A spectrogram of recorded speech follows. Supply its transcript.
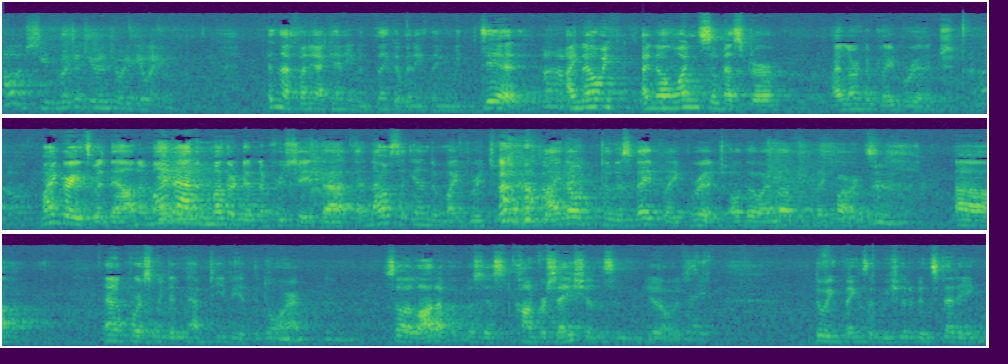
college student, what did you enjoy doing? Isn't that funny? I can't even think of anything we did. Uh-huh. I know we. I know one semester I learned to play bridge. Oh, my grades went down, and my dad and mother didn't appreciate that, and that was the end of my bridge playing. I don't to this day play bridge, although I love to play cards. Uh, and of course, we didn't have TV at the dorm, so a lot of it was just conversations and you know, Right. doing things that we should have been studying,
